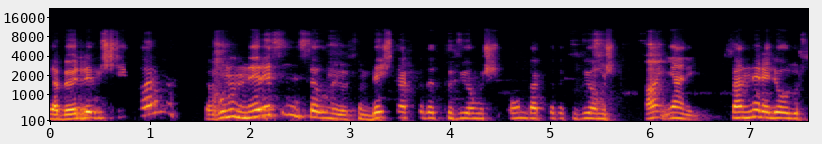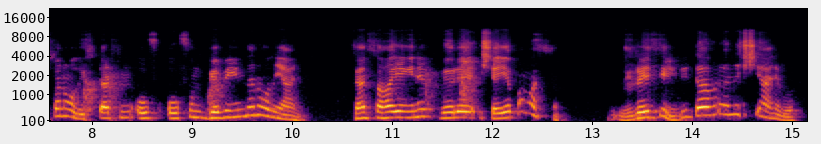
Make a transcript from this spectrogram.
Ya böyle bir şey var mı? Ya bunun neresini savunuyorsun? 5 dakikada kızıyormuş, 10 dakikada kızıyormuş. Yani sen nereli olursan ol. istersin of, ofun göbeğinden ol yani. Sen sahaya inip böyle şey yapamazsın. Rezil bir davranış yani bu.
